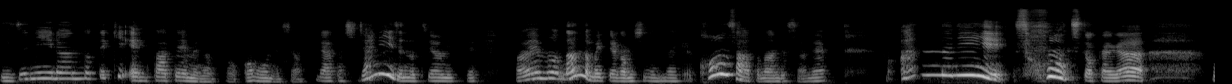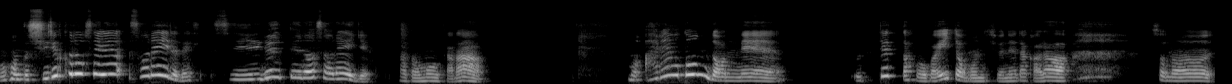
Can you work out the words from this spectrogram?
ディズニーランド的エンターテインメントだと思うんですよ。で、私、ジャニーズの強みって、前も何度も言ってるかもしれないけど、コンサートなんですよね。あんなに装置とかが、もうほんとシルクロソレイルです。シルクロソレイユだと思うから、もうあれをどんどんね、売ってった方がいいと思うんですよね。だから、その、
